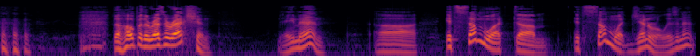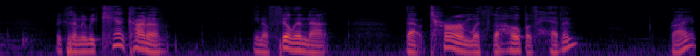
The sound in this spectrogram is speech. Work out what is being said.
the hope of the resurrection. Amen. Uh, it's somewhat, um, it's somewhat general, isn't it? Because I mean, we can't kind of, you know, fill in that that term with the hope of heaven, right?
